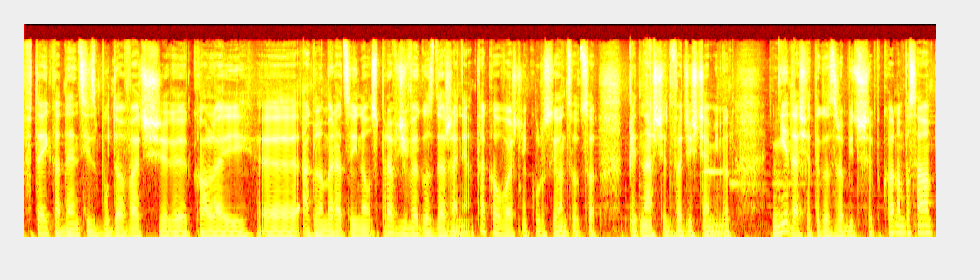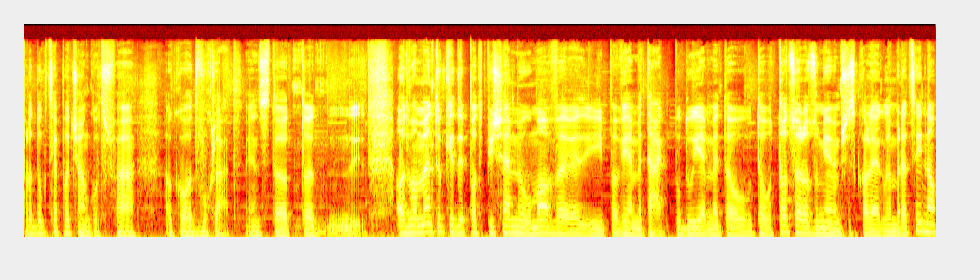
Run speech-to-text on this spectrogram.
w tej kadencji zbudować e, kolej e, aglomeracyjną z prawdziwego zdarzenia. Taką właśnie kursującą co 15-20 minut. Nie da się tego zrobić szybko, no bo sama produkcja pociągów trwa około dwóch lat. Więc to, to od momentu, kiedy podpiszemy umowę i powiemy tak, budujemy tą, tą, to, co rozumiemy przez kolej aglomeracyjną,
